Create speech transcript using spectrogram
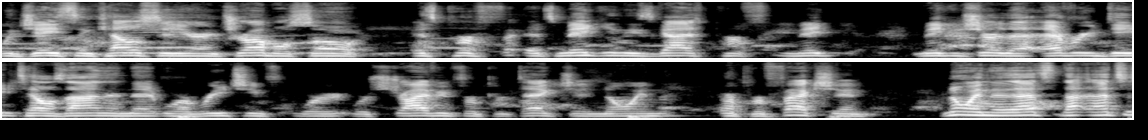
with Jason Kelce, you're in trouble. So it's perf- it's making these guys perf- make making sure that every detail's on and that we're reaching, we're, we're striving for protection, knowing or perfection, knowing that that's not, that's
